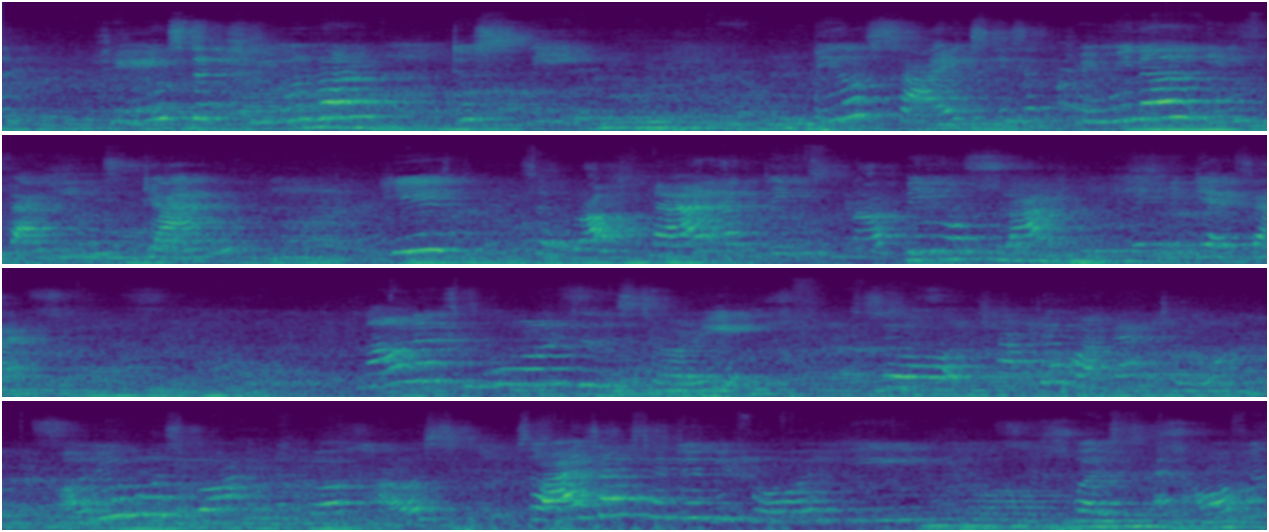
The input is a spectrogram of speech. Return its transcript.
the, the children to steal. Bill Sikes is a criminal in Fagin's gang. He's a rough man and thinks nothing of luck when he gets angry. Now let's move on to the story. So, chapter 1 and 2. Oliver So, as I said before, he was an orphan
